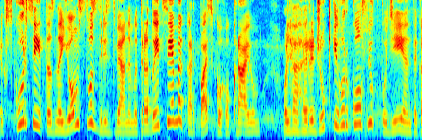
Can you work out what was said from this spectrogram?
екскурсії та знайомство з різдвяними традиціями Карпатського краю. Ольга Гереджук, Ігор Кофлюк, події НТК.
